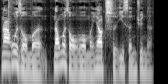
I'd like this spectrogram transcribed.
那为什么我们那为什么我们要吃益生菌呢？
